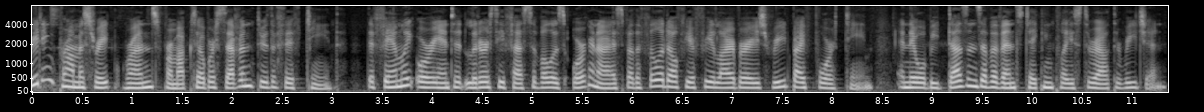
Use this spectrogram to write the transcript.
Reading Promise Week runs from October 7th through the 15th. The family oriented literacy festival is organized by the Philadelphia Free Library's Read by Fourth team, and there will be dozens of events taking place throughout the region.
